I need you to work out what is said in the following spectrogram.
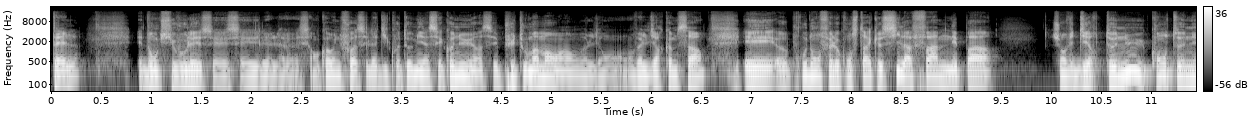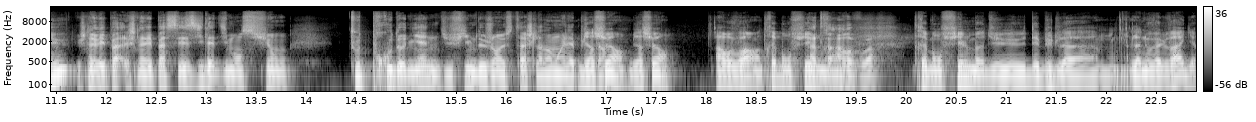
tels. Et donc, si vous voulez, c'est encore une fois, c'est la dichotomie assez connue, hein, c'est pute ou maman, hein, on, va le dire, on va le dire comme ça. Et euh, Proudhon fait le constat que si la femme n'est pas, j'ai envie de dire, tenue, contenue, Je n'avais pas je n'avais pas saisi la dimension toute proudhonienne du film de Jean Eustache, La maman et la putain. bien sûr, bien sûr, à revoir, un très bon film. À, à revoir. Très bon film du début de la, nouvelle vague,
